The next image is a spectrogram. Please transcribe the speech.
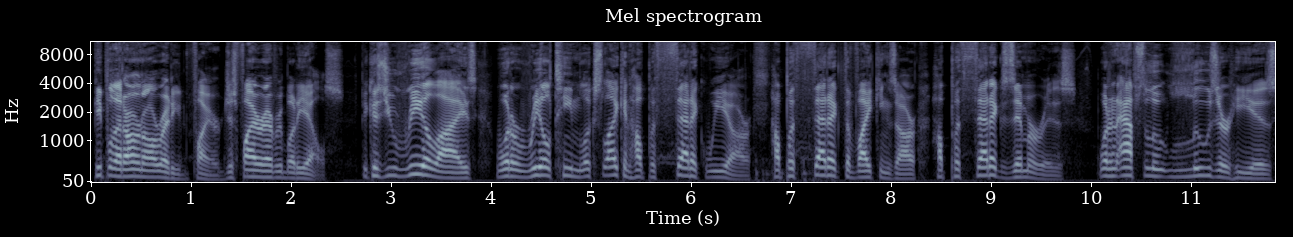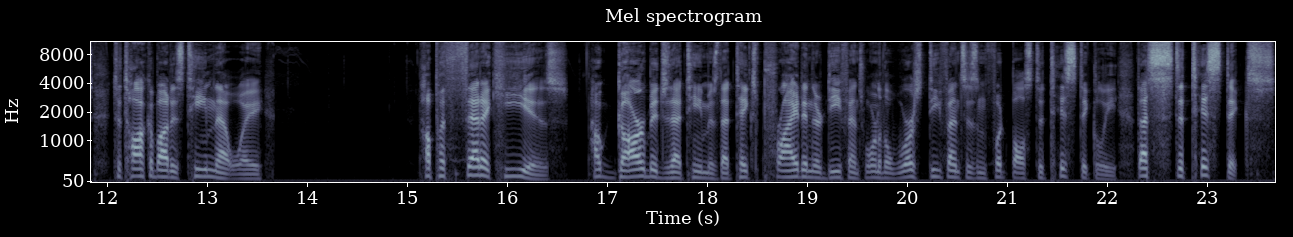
People that aren't already fired, just fire everybody else. Because you realize what a real team looks like and how pathetic we are, how pathetic the Vikings are, how pathetic Zimmer is, what an absolute loser he is to talk about his team that way, how pathetic he is, how garbage that team is that takes pride in their defense, one of the worst defenses in football statistically. That's statistics.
